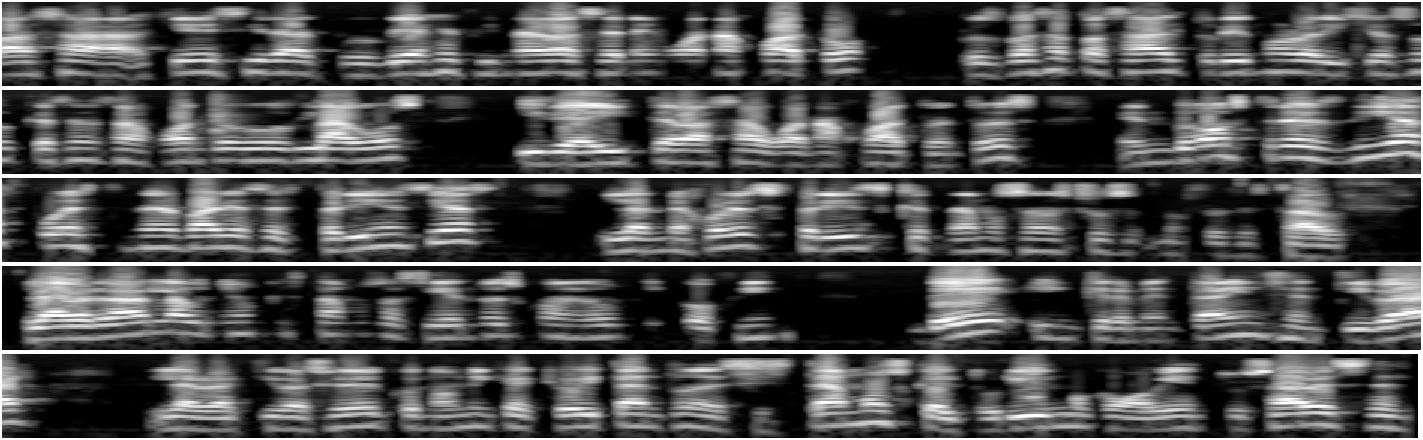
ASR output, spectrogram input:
vas a, quieres ir a tu viaje final a hacer en Guanajuato, pues vas a pasar al turismo religioso que es en San Juan de los Lagos y de ahí te vas a Guanajuato. Entonces, en dos, tres días puedes tener varias experiencias y las mejores experiencias que tenemos en nuestros, nuestros estados. La verdad, la unión que estamos haciendo es con el único fin de incrementar e incentivar la reactivación económica que hoy tanto necesitamos, que el turismo, como bien tú sabes, es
